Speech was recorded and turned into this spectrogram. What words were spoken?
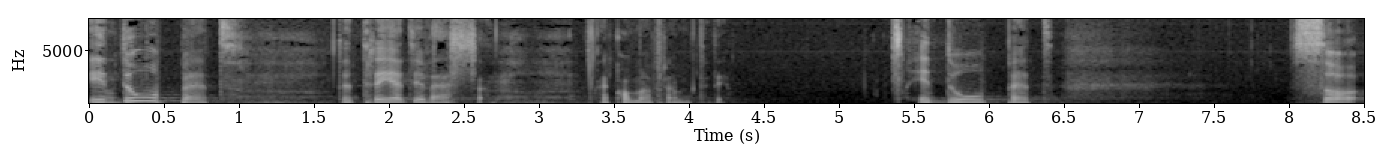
I dopet, den tredje versen, jag kommer fram till det. I dopet, så,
